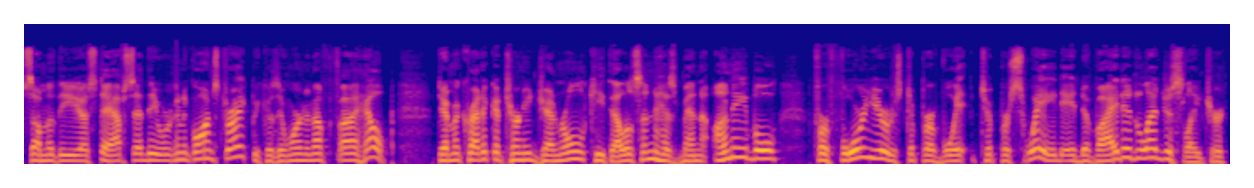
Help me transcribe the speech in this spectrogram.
Some of the uh, staff said they were going to go on strike because there weren't enough uh, help. Democratic Attorney General Keith Ellison has been unable for four years to, to persuade a divided legislature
